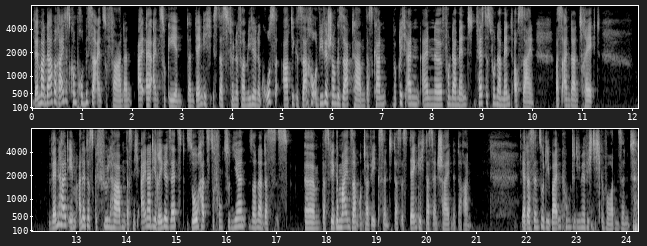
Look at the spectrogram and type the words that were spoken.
wenn man da bereit ist, Kompromisse einzufahren, dann äh, äh, einzugehen, dann denke ich, ist das für eine Familie eine großartige Sache. Und wie wir schon gesagt haben, das kann wirklich ein, ein Fundament, ein festes Fundament auch sein, was einen dann trägt. Wenn halt eben alle das Gefühl haben, dass nicht einer die Regel setzt, so hat es zu funktionieren, sondern dass, es, äh, dass wir gemeinsam unterwegs sind. Das ist, denke ich, das Entscheidende daran. Ja, das sind so die beiden Punkte, die mir wichtig geworden sind.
